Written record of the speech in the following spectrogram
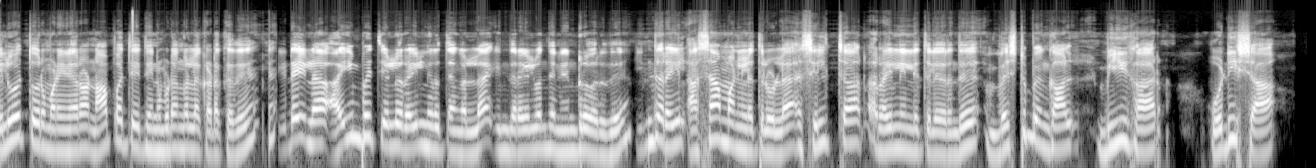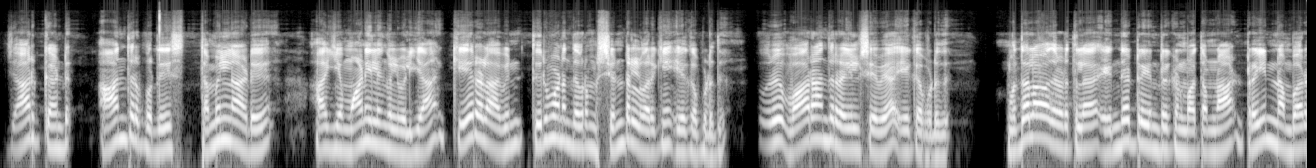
எழுவத்தோரு மணி நேரம் நாற்பத்தி ஐந்து நிமிடங்களில் கிடக்குது. இடையில ஐம்பத்தி ஏழு ரயில் நிறுத்தங்களில் இந்த ரயில் வந்து நின்று வருது. இந்த ரயில் அசாம் மாநிலத்தில் உள்ள சில்சார் ரயில் நிலையத்திலிருந்து வெஸ்ட் பெங்கால் பீகார் ஒடிஷா ஜார்க்கண்ட் ஆந்திர பிரதேஷ் தமிழ்நாடு ஆகிய மாநிலங்கள் வழியாக கேரளாவின் திருவனந்தபுரம் சென்ட்ரல் வரைக்கும் இயக்கப்படுது. ஒரு வாராந்திர ரயில் சேவையாக இயக்கப்படுது. முதலாவது இடத்துல எந்த ட்ரெயின் இருக்குன்னு பார்த்தோம்னா train number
